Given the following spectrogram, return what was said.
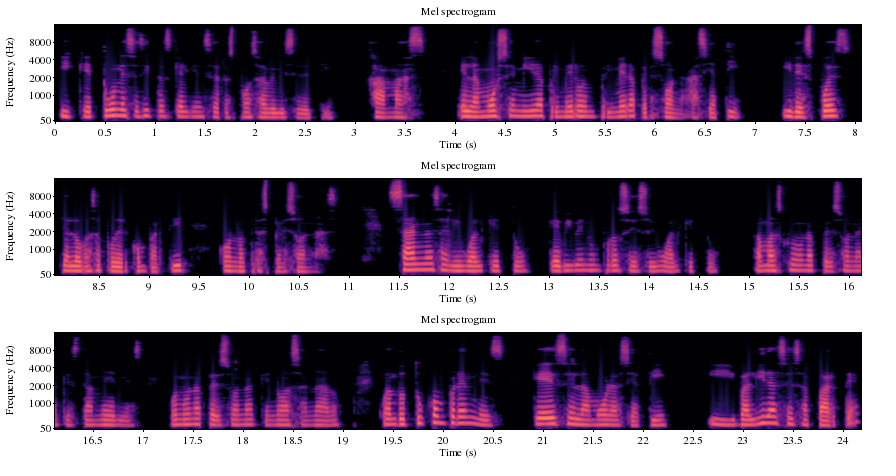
y que tú necesitas que alguien se responsabilice de ti. Jamás. El amor se mira primero en primera persona, hacia ti, y después ya lo vas a poder compartir con otras personas. Sanas al igual que tú, que viven un proceso igual que tú, jamás con una persona que está a medias, con una persona que no ha sanado. Cuando tú comprendes qué es el amor hacia ti y validas esa parte,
